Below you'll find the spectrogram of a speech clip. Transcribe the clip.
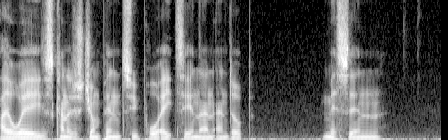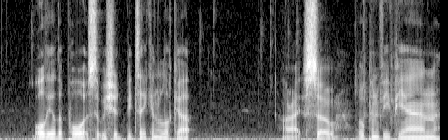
I always kind of just jump into port 80 and then end up missing all the other ports that we should be taking a look at. Alright, so OpenVPN,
